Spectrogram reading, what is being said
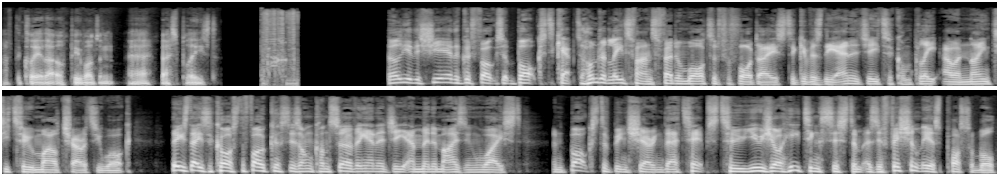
have to clear that up, he wasn't uh, best pleased. Earlier this year, the good folks at BOXT kept 100 Leeds fans fed and watered for four days to give us the energy to complete our 92 mile charity walk. These days, of course, the focus is on conserving energy and minimising waste. And BOXT have been sharing their tips to use your heating system as efficiently as possible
